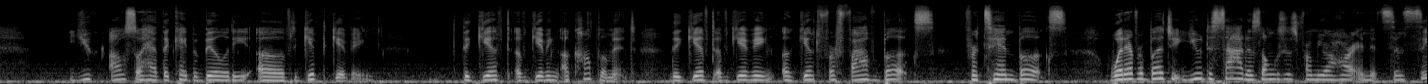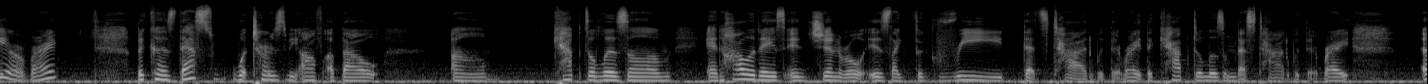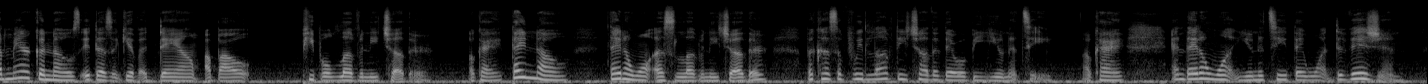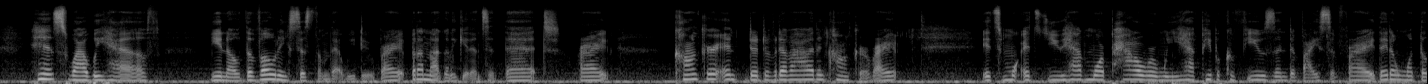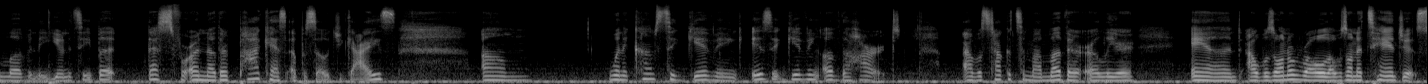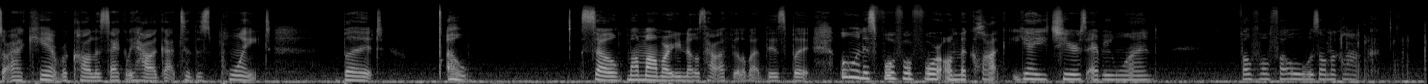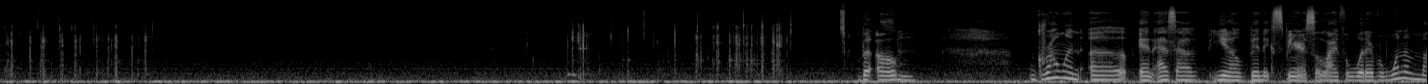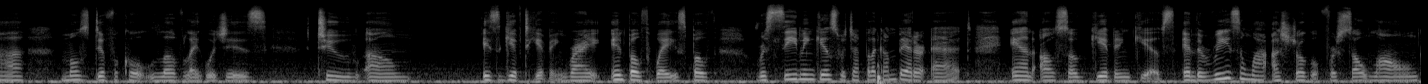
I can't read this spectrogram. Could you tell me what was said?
You also have the capability of gift giving, the gift of giving a compliment, the gift of giving a gift for five bucks, for 10 bucks, whatever budget you decide, as long as it's from your heart and it's sincere, right? Because that's what turns me off about um, capitalism and holidays in general is like the greed that's tied with it, right? The capitalism that's tied with it, right? America knows it doesn't give a damn about people loving each other, okay? They know they don't want us loving each other because if we loved each other, there will be unity okay? And they don't want unity, they want division. Hence why we have, you know, the voting system that we do, right? But I'm not going to get into that, right? Conquer and divide and conquer, right? It's more it's you have more power when you have people confused and divisive, right? They don't want the love and the unity, but that's for another podcast episode, you guys. Um when it comes to giving, is it giving of the heart? I was talking to my mother earlier and I was on a roll, I was on a tangent, so I can't recall exactly how I got to this point. But oh, so my mom already knows how I feel about this, but oh, and it's 444 on the clock. Yay, cheers everyone. 444 was on the clock. But um growing up and as I've, you know, been experienced a life or whatever, one of my most difficult love languages to um is gift giving, right? In both ways, both receiving gifts, which I feel like I'm better at, and also giving gifts. And the reason why I struggled for so long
